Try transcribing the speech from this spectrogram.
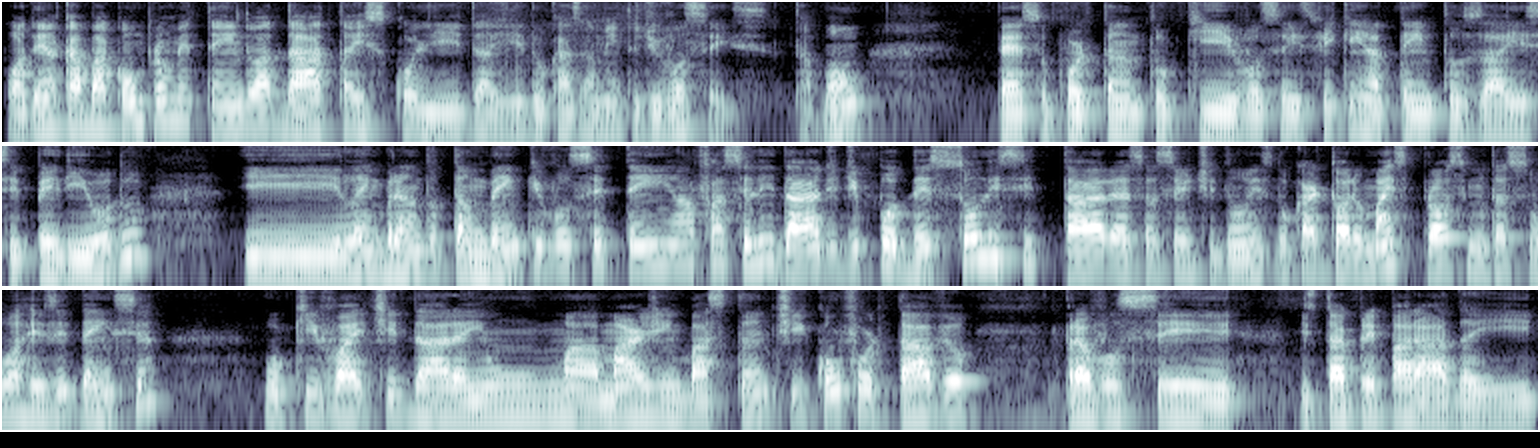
podem acabar comprometendo a data escolhida aí do casamento de vocês, tá bom? Peço, portanto, que vocês fiquem atentos a esse período e lembrando também que você tem a facilidade de poder solicitar essas certidões do cartório mais próximo da sua residência, o que vai te dar aí uma margem bastante confortável para você estar preparada aí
